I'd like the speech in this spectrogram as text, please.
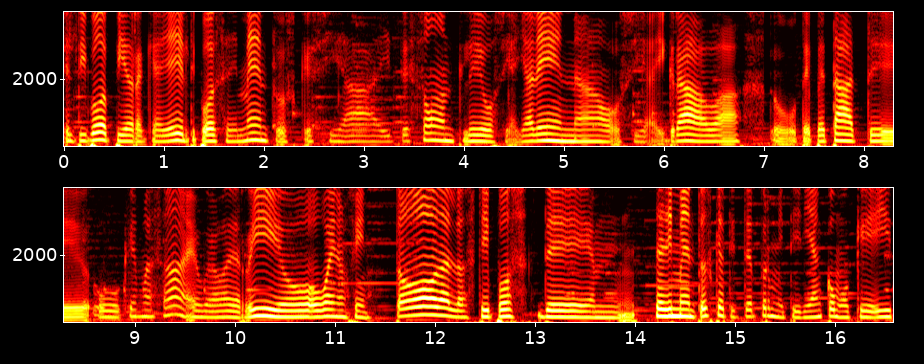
el tipo de piedra que hay el tipo de sedimentos, que si hay tesontle, o si hay arena, o si hay grava, o tepetate, o qué más hay, o grava de río, o bueno, en fin, todos los tipos de mm, sedimentos que a ti te permitirían como que ir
